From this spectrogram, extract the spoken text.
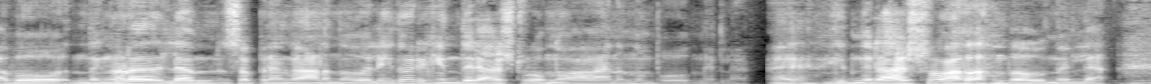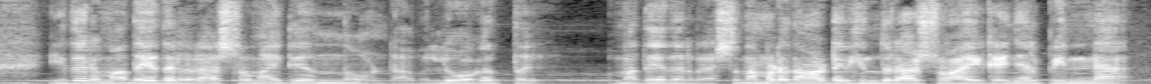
അപ്പോൾ നിങ്ങളെല്ലാം സ്വപ്നം കാണുന്ന പോലെ ഇതൊരു ഹിന്ദു രാഷ്ട്രമൊന്നും ആകാനൊന്നും പോകുന്നില്ല. ഹിന്ദു രാഷ്ട്രം ആകാൻ പോകുന്നില്ല. ഇതൊരു മതേതര രാഷ്ട്രമായിട്ട് എന്നും ഉണ്ടാവും. ലോകത്ത് മതേതര രാഷ്ട്രം. നമ്മുടെ നാട്ടിൽ ഹിന്ദു രാഷ്ട്രം ആയിക്കഴിഞ്ഞാൽ പിന്നെ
